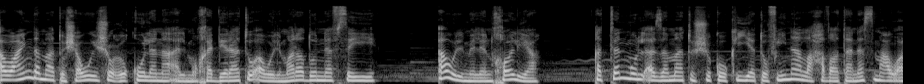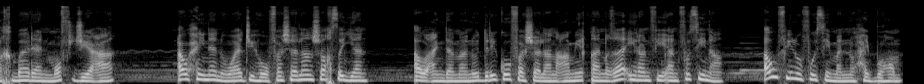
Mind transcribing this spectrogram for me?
أو عندما تشوش عقولنا المخدرات أو المرض النفسي أو الميلانخوليا. قد تنمو الأزمات الشكوكية فينا لحظة نسمع أخبارا مفجعة أو حين نواجه فشلا شخصيا أو عندما ندرك فشلا عميقا غائرا في أنفسنا أو في نفوس من نحبهم.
